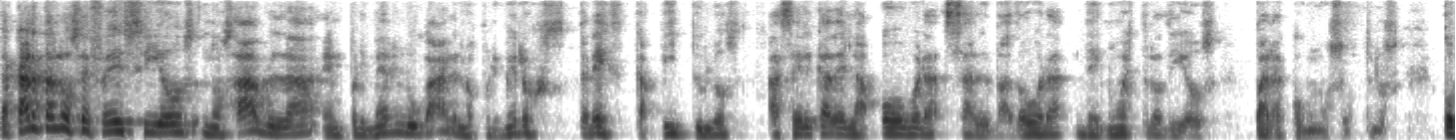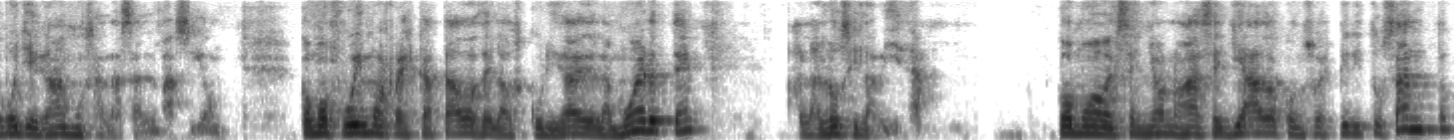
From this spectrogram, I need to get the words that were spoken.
La carta a los Efesios nos habla, en primer lugar, en los primeros tres capítulos, acerca de la obra salvadora de nuestro Dios para con nosotros. Cómo llegamos a la salvación. Cómo fuimos rescatados de la oscuridad y de la muerte a la luz y la vida. Cómo el Señor nos ha sellado con su Espíritu Santo,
